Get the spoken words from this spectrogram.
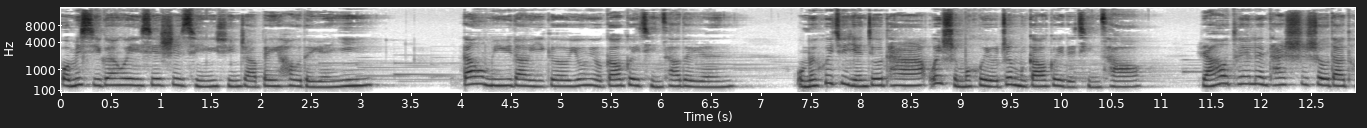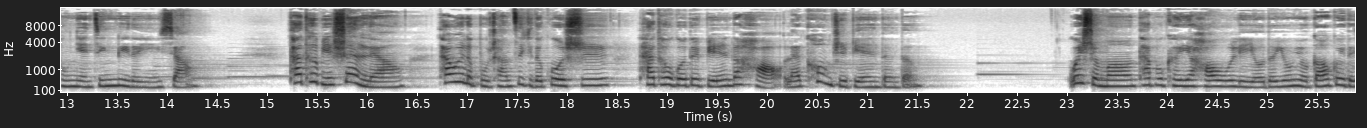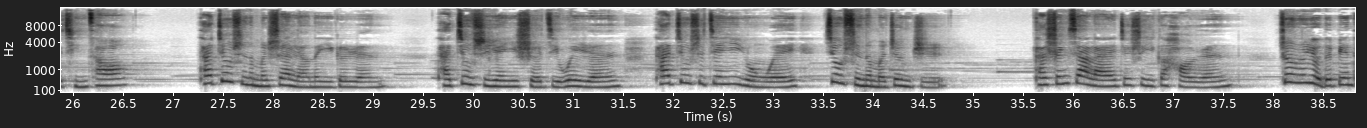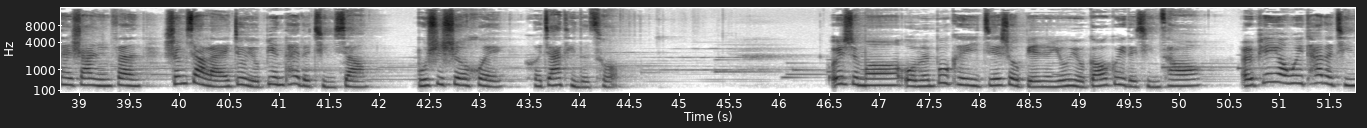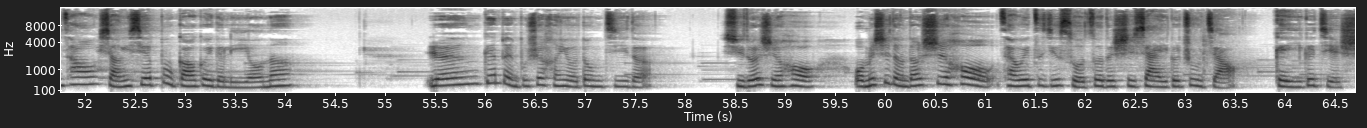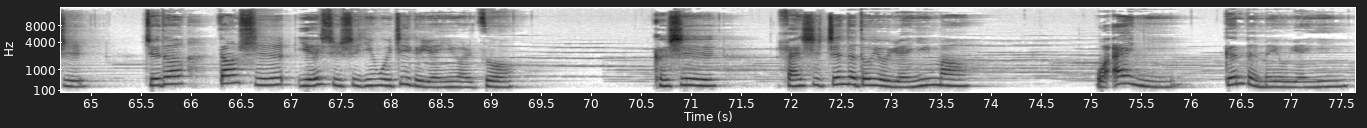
我们习惯为一些事情寻找背后的原因。当我们遇到一个拥有高贵情操的人，我们会去研究他为什么会有这么高贵的情操，然后推论他是受到童年经历的影响。他特别善良，他为了补偿自己的过失，他透过对别人的好来控制别人等等。为什么他不可以毫无理由地拥有高贵的情操？他就是那么善良的一个人。他就是愿意舍己为人，他就是见义勇为，就是那么正直。他生下来就是一个好人，正如有的变态杀人犯生下来就有变态的倾向，不是社会和家庭的错。为什么我们不可以接受别人拥有高贵的情操，而偏要为他的情操想一些不高贵的理由呢？人根本不是很有动机的，许多时候。我们是等到事后才为自己所做的事下一个注脚，给一个解释，觉得当时也许是因为这个原因而做。可是，凡事真的都有原因吗？我爱你，根本没有原因，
